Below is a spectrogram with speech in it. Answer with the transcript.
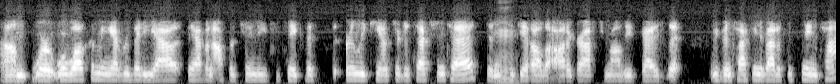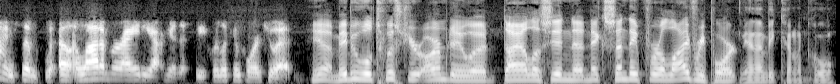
um, we're, we're welcoming everybody out. They have an opportunity to take this early cancer detection test and to get all the autographs from all these guys that we've been talking about at the same time. So a, a lot of variety out here this week. We're looking forward to it. Yeah, maybe we'll twist your arm to uh, dial us in uh, next Sunday for a live report. Yeah, that'd be kind of cool.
